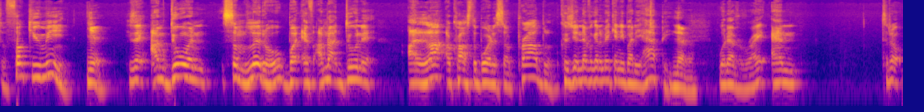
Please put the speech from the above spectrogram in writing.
the fuck you mean? Yeah. He's like, I'm doing some little, but if I'm not doing it a lot across the board, it's a problem because you're never gonna make anybody happy Never. whatever, right? And to the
